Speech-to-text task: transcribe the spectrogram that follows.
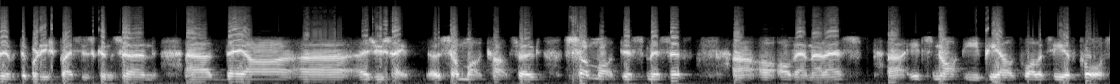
the, the, British press is concerned, uh, they are, uh, as you say, somewhat cutthroat, somewhat dismissive of MLS. Uh, it's not EPL quality, of course,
